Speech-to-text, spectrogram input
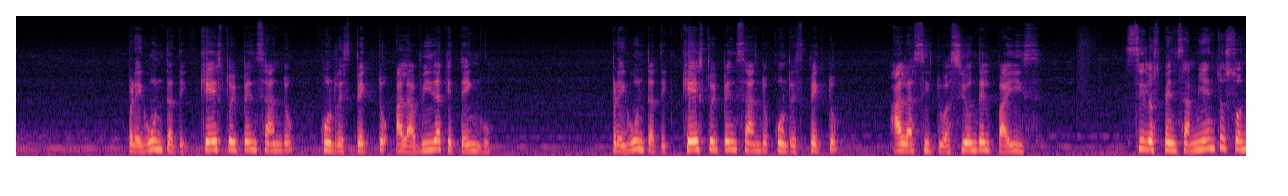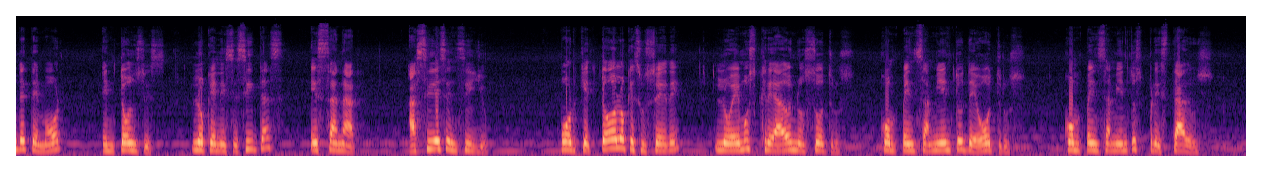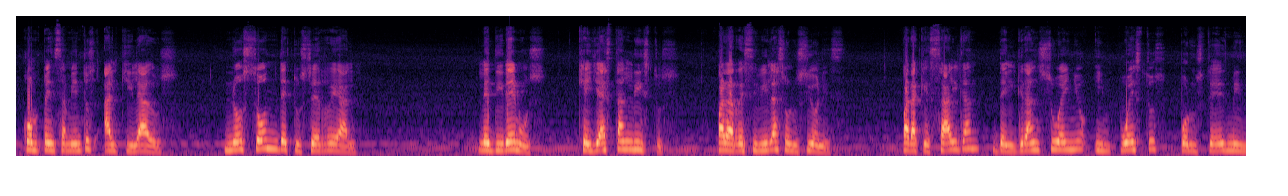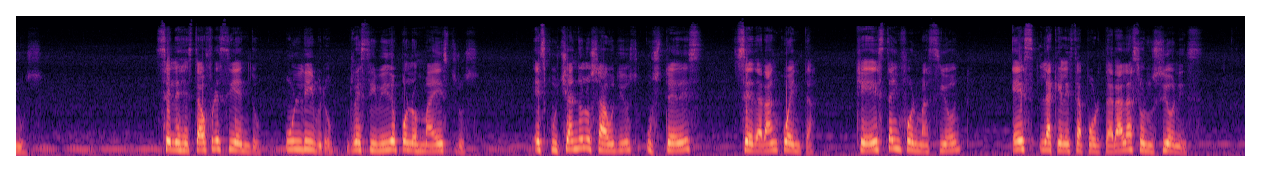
Pregúntate, ¿qué estoy pensando con respecto a la vida que tengo? Pregúntate, ¿qué estoy pensando con respecto a la situación del país? Si los pensamientos son de temor, entonces lo que necesitas es sanar. Así de sencillo. Porque todo lo que sucede lo hemos creado nosotros, con pensamientos de otros, con pensamientos prestados, con pensamientos alquilados, no son de tu ser real. Les diremos que ya están listos para recibir las soluciones, para que salgan del gran sueño impuestos por ustedes mismos. Se les está ofreciendo un libro recibido por los maestros Escuchando los audios, ustedes se darán cuenta que esta información es la que les aportará las soluciones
